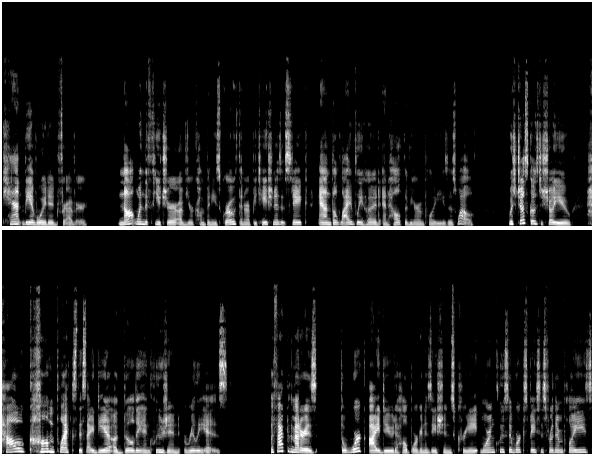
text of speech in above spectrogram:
can't be avoided forever. Not when the future of your company's growth and reputation is at stake, and the livelihood and health of your employees as well. Which just goes to show you how complex this idea of building inclusion really is. The fact of the matter is, the work I do to help organizations create more inclusive workspaces for their employees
